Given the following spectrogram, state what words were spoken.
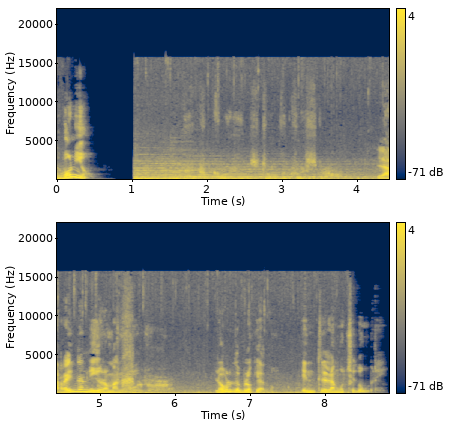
¡Demonio! La reina nigromante. Logro desbloqueado. Entre la muchedumbre.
